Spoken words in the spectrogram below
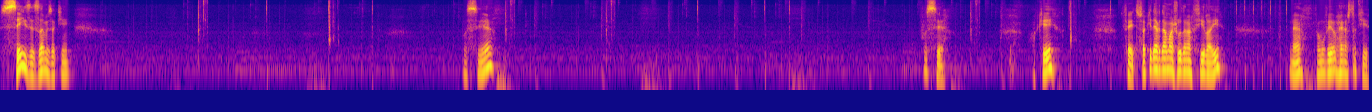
Seis exames aqui. Você. Você. Ok? Feito. Isso aqui deve dar uma ajuda na fila aí. Né? Vamos ver o resto aqui.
